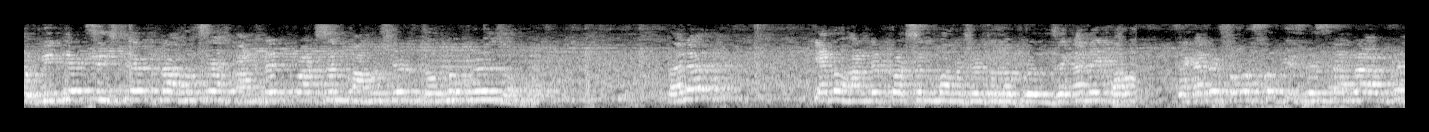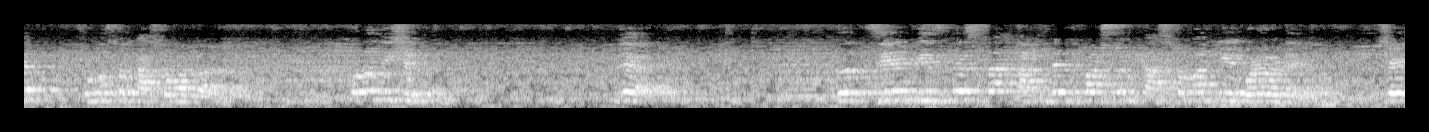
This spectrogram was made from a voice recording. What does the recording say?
তো বিটেক সিস্টেমটা হচ্ছে হান্ড্রেড পার্সেন্ট মানুষের জন্য প্রয়োজন। তাই না? কেন হান্ড্রেড পার্সেন্ট মানুষের জন্য প্রয়োজন? যেখানে খরচ, যেখানে সমস্ত বিজনেসম্যানরা আসবে, সমস্ত কাস্টমাররা আসবে। কোনো নিষেধ নেই। ক্লিয়ার তো যে বিজনেসটা হান্ড্রেড পার্সেন্ট কাস্টমার নিয়ে গড়ে ওঠে সেই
